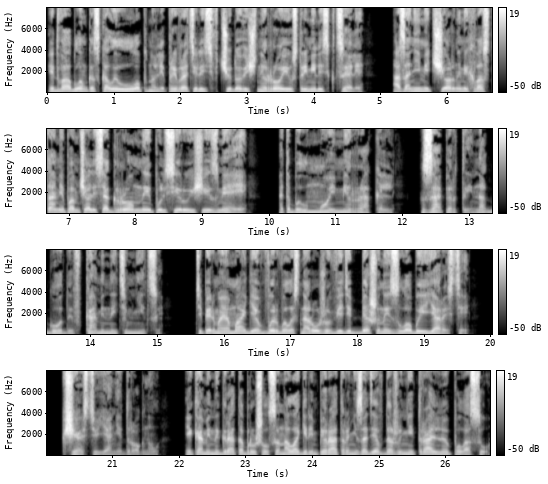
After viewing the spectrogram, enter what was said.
и два обломка скалы лопнули, превратились в чудовищный рой и устремились к цели. А за ними черными хвостами помчались огромные пульсирующие змеи. Это был мой миракль, запертый на годы в каменной темнице. Теперь моя магия вырвалась наружу в виде бешеной злобы и ярости. К счастью, я не дрогнул — и каменный град обрушился на лагерь императора, не задев даже нейтральную полосу,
